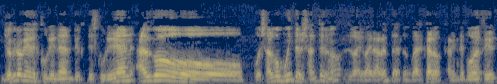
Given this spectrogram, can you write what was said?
yo creo que descubrirían, de- descubrirían algo, pues algo muy interesante, ¿no? El ba- el bailar lentas. Lo que claro, también te puedo decir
